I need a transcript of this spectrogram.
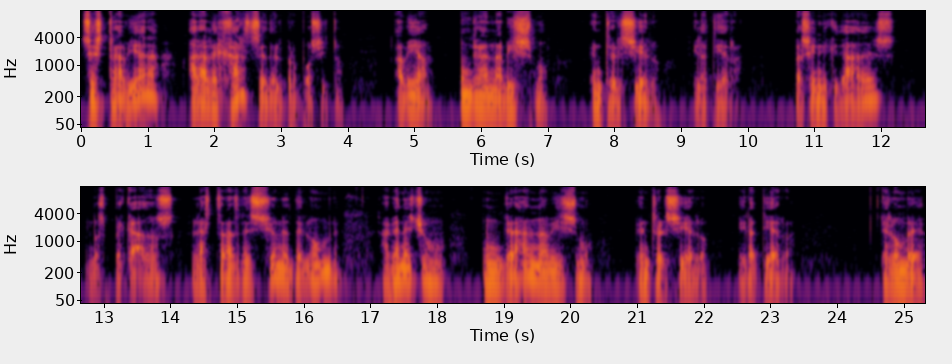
se extraviara al alejarse del propósito. Había un gran abismo entre el cielo y la tierra. Las iniquidades, los pecados, las transgresiones del hombre habían hecho un gran abismo entre el cielo y la tierra. El hombre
